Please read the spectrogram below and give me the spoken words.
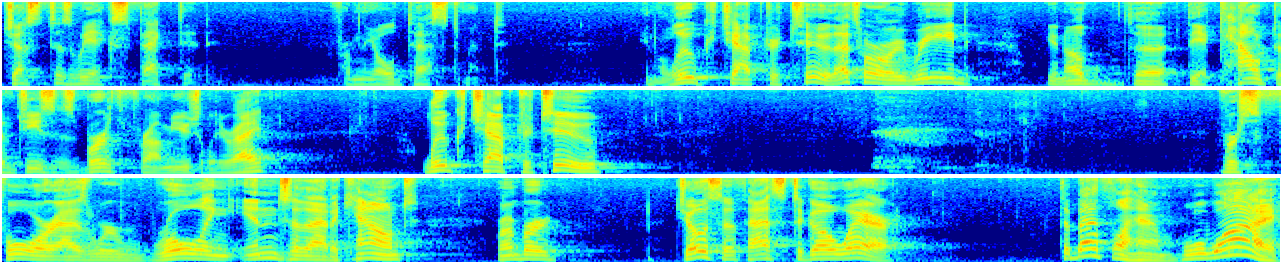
Just as we expected from the Old Testament. In Luke chapter 2, that's where we read, you know, the, the account of Jesus' birth from, usually, right? Luke chapter 2, verse 4, as we're rolling into that account, remember, Joseph has to go where? To Bethlehem. Well, why?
